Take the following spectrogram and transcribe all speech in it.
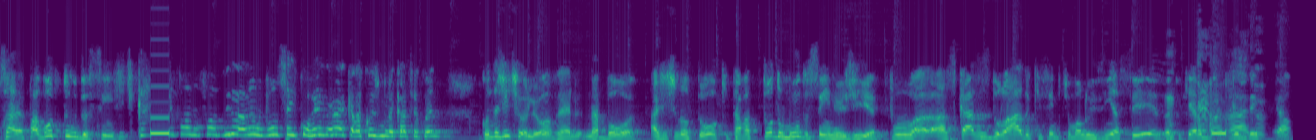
sabe, apagou tudo assim. A gente, caralho, foda, foda, não, vamos sair correndo, ah, aquela coisa molecada saiu correndo. Quando a gente olhou, velho, na boa, a gente notou que tava todo mundo sem energia. Tipo, as casas do lado que sempre tinha uma luzinha acesa, porque era um residencial.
